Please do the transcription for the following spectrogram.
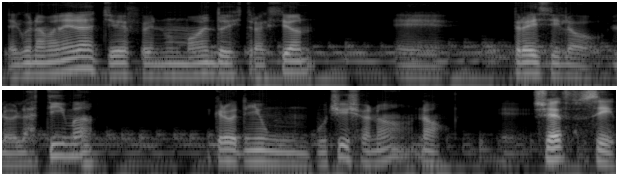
De alguna manera, Jeff en un momento de distracción, eh, Tracy lo, lo lastima. Creo que tenía un cuchillo, ¿no? No. eh, Jeff, sí.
